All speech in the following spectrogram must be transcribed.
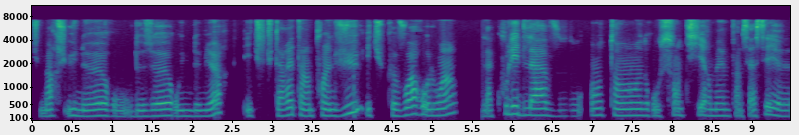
Tu marches une heure ou deux heures ou une demi-heure et tu t'arrêtes à un point de vue et tu peux voir au loin la coulée de lave ou entendre ou sentir même. Enfin, c'est assez, euh,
